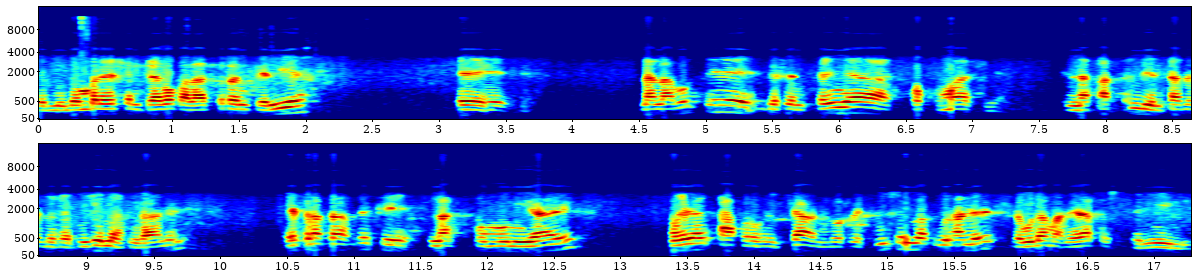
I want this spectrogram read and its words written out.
Eh, mi nombre es Santiago Palacio Rentería. Eh, la labor que desempeña Cocomacia en la parte ambiental de los recursos naturales es tratar de que las comunidades puedan aprovechar los recursos naturales de una manera sostenible,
